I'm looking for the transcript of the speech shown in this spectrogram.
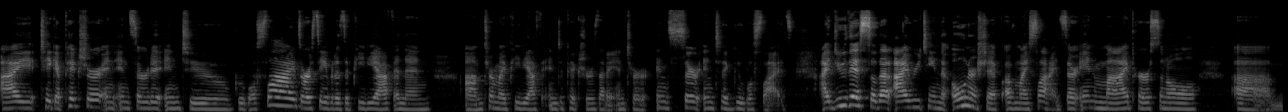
I take a picture and insert it into Google Slides or save it as a PDF and then um, turn my PDF into pictures that I enter, insert into Google Slides. I do this so that I retain the ownership of my slides. They're in my personal um,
